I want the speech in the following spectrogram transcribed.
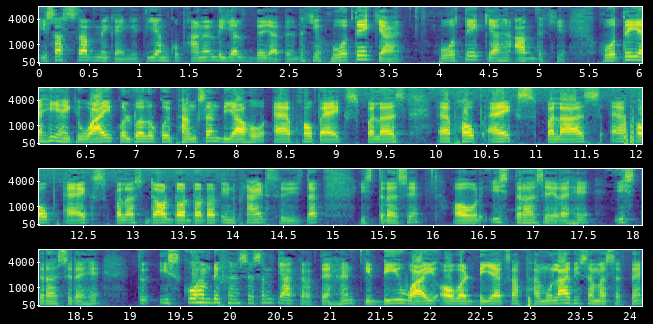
ऐसा सब में कहेंगे। तो ये हमको फाइनल रिज़ल्ट दे जाते हैं। देखिए, होते क्या है? होते क्या है? आप देखिए। होते यही है कि y इक्वल टू अगर कोई फ़ंक्शन दिया हो f of x plus f of x plus f of x plus dot dot dot dot infinite series तक इस तरह से, और इस तरह से रहे, इस तरह से रहे तो इसको हम डिफ्रेंसिएशन क्या करते हैं? कि d y over d x आप फार्मूला भी समझ सकते हैं।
